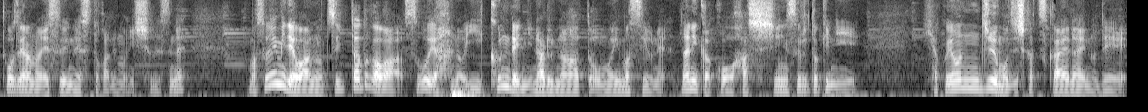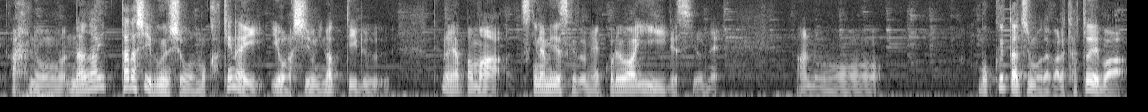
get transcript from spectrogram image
当然あの SNS とかでも一緒ですね。まあ、そういう意味ではあの Twitter とかはすごいあのいい訓練になるなと思いますよね。何かこう発信するときに140文字しか使えないので、あの長いったらしい文章はもう書けないような仕様になっているっていうのはやっぱまあ月並みですけどね、これはいいですよね。あの僕たちもだから例えば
